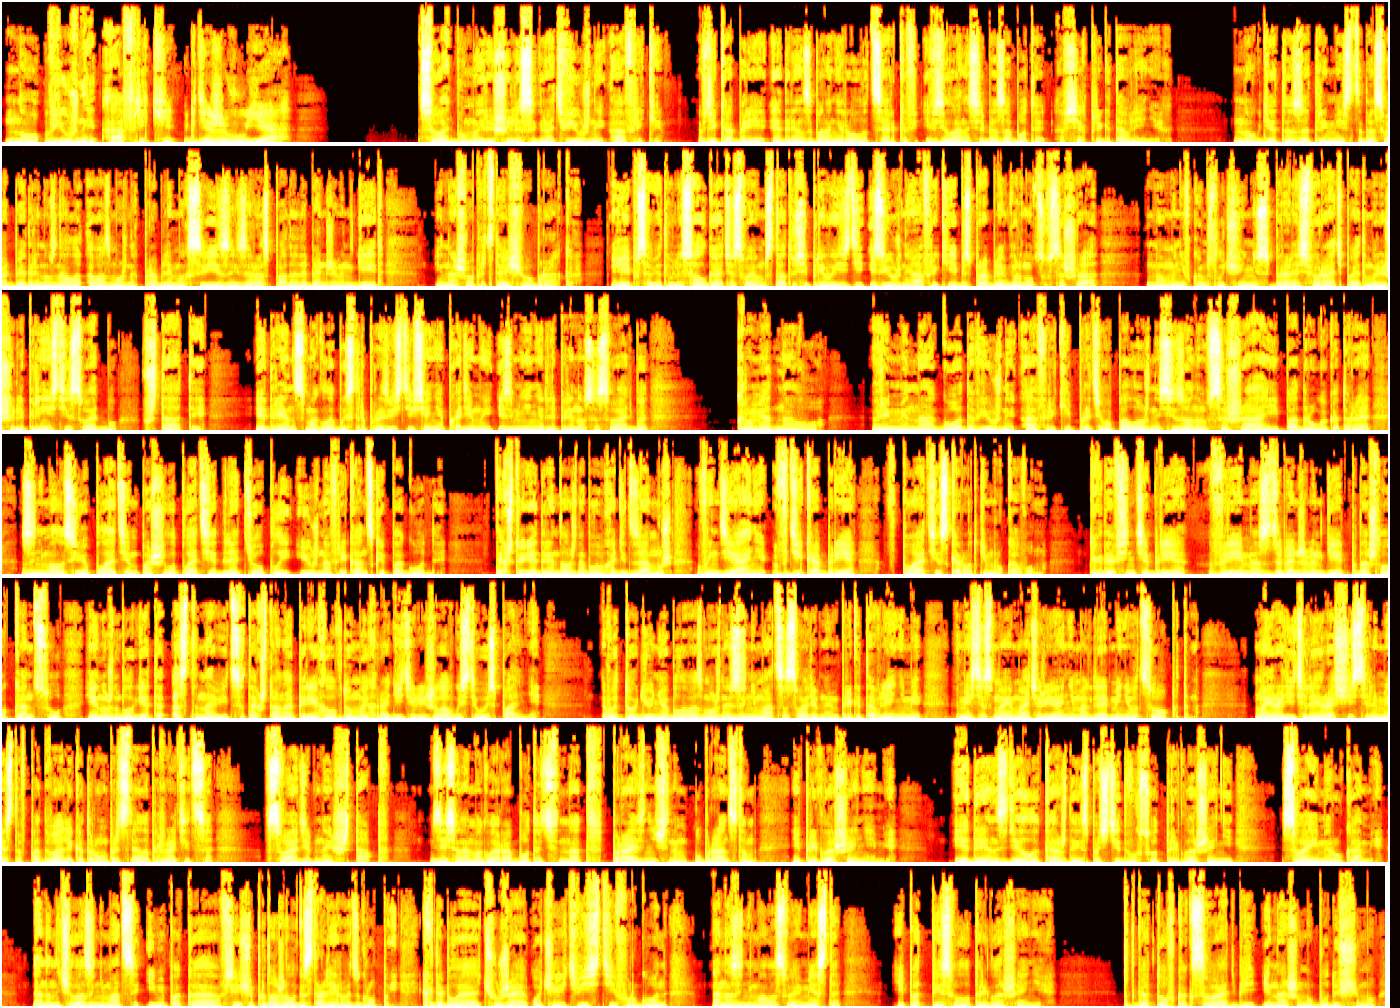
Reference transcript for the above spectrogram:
«Но в Южной Африке, где живу я, Свадьбу мы решили сыграть в Южной Африке. В декабре Эдриан забанонировала церковь и взяла на себя заботы о всех приготовлениях. Но где-то за три месяца до свадьбы Эдрин узнала о возможных проблемах с визой из-за распада до Бенджамин Гейт и нашего предстоящего брака. Ей посоветовали солгать о своем статусе при выезде из Южной Африки и без проблем вернуться в США. Но мы ни в коем случае не собирались врать, поэтому решили перенести свадьбу в Штаты – Эдриан смогла быстро произвести все необходимые изменения для переноса свадьбы, кроме одного. Времена года в Южной Африке противоположны сезонам в США, и подруга, которая занималась ее платьем, пошила платье для теплой южноафриканской погоды. Так что Эдриан должна была выходить замуж в Индиане в декабре в платье с коротким рукавом – когда в сентябре время с The Benjamin Gate подошло к концу, ей нужно было где-то остановиться, так что она переехала в дом моих родителей и жила в гостевой спальне. В итоге у нее была возможность заниматься свадебными приготовлениями вместе с моей матерью, и они могли обмениваться опытом. Мои родители расчистили место в подвале, которому предстояло превратиться в свадебный штаб. Здесь она могла работать над праздничным убранством и приглашениями. Эдриан сделала каждое из почти двухсот приглашений своими руками. Она начала заниматься ими, пока все еще продолжала гастролировать с группой. Когда была чужая очередь вести фургон, она занимала свое место и подписывала приглашение. Подготовка к свадьбе и нашему будущему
